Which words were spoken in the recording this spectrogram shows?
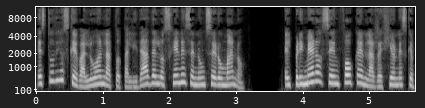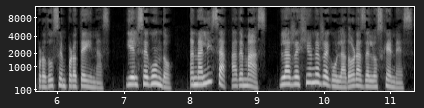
estudios que evalúan la totalidad de los genes en un ser humano. El primero se enfoca en las regiones que producen proteínas, y el segundo, analiza, además, las regiones reguladoras de los genes.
